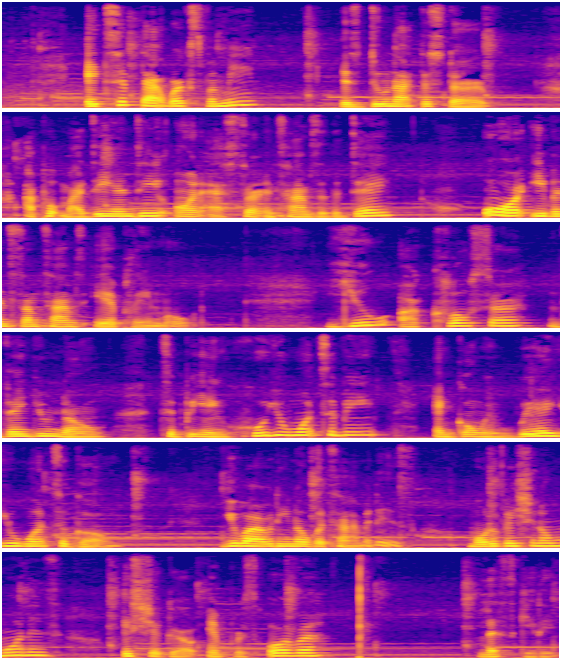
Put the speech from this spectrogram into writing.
A tip that works for me is do not disturb. I put my DND on at certain times of the day or even sometimes airplane mode. You are closer than you know to being who you want to be and going where you want to go. You already know what time it is. Motivational mornings it's your girl, Empress Aura. Let's get it.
